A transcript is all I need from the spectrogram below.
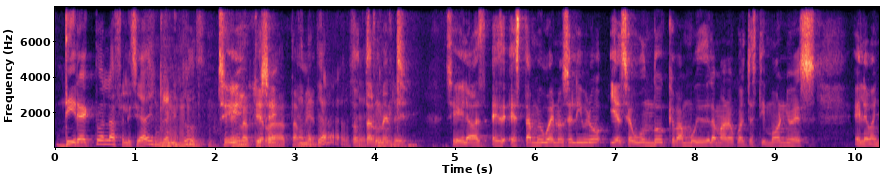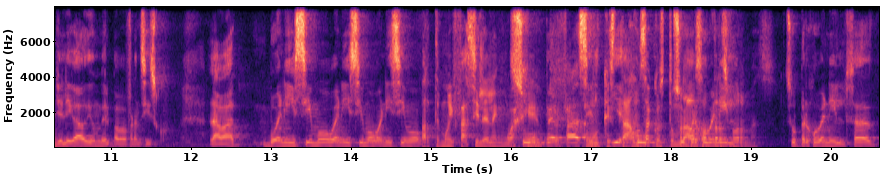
directo a la felicidad y plenitud. Sí, en la tierra sí. también. En la tierra. o sea, Totalmente. Sí, la es- está muy bueno ese libro. Y el segundo, que va muy de la mano con el testimonio, es el Evangelii Gaudium del Papa Francisco. La verdad, buenísimo, buenísimo, buenísimo. Aparte muy fácil el lenguaje. Súper fácil. Como que estábamos acostumbrados a otras formas. Súper juvenil. O sea,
